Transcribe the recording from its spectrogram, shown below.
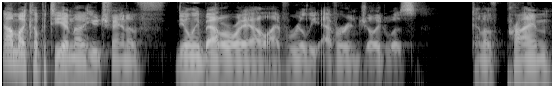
not my cup of tea. I'm not a huge fan of the only battle royale I've really ever enjoyed was kind of prime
